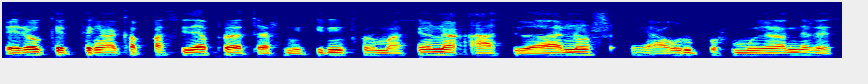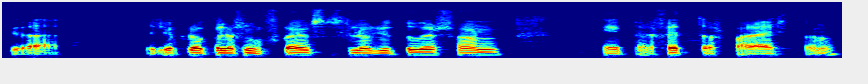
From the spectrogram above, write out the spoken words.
pero que tenga capacidad para transmitir información a, ciudadanos, eh, a grupos muy grandes de ciudadanos. Yo creo que los influencers y los youtubers son perfectos para esto, ¿no?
